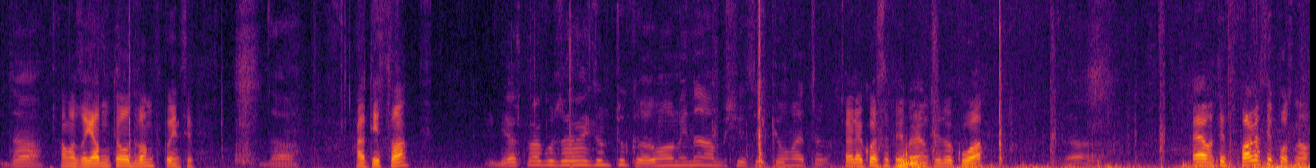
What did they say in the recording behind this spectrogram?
Да, Ама зарядното е отвън по принцип. да. А ти с това? И аз това го зареждам тук, ама минавам 60 км. Ще леко се приберем, че идва кола. Да. Е, ама ти фара си пуснал.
